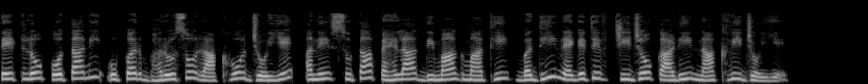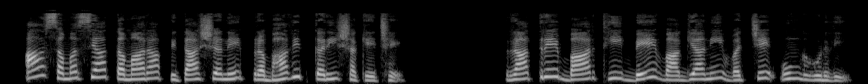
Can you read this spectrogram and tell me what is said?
તેટલો પોતાની ઉપર ભરોસો રાખવો જોઈએ અને સૂતા પહેલા દિમાગમાંથી બધી નેગેટિવ ચીજો કાઢી નાખવી જોઈએ. આ સમસ્યા તમારા પિતાશ્યને પ્રભાવિત કરી શકે છે. રાત્રે બારથી બે વાગ્યાની વચ્ચે ઊંઘ ઉડવી.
